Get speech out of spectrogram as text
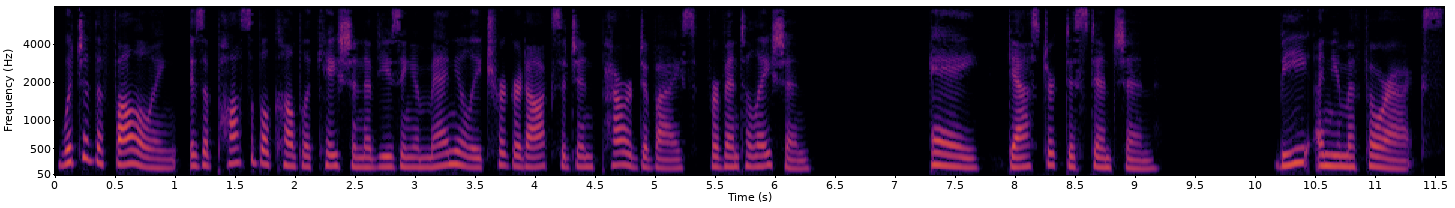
Which of the following is a possible complication of using a manually triggered oxygen powered device for ventilation? A. Gastric distension. B. A pneumothorax.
